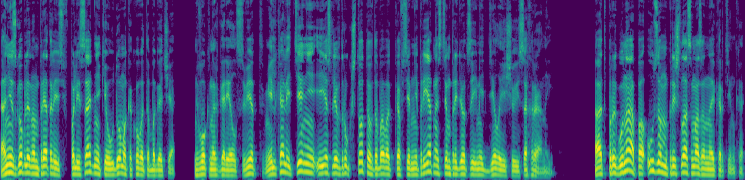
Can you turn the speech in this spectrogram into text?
Они с гоблином прятались в палисаднике у дома какого-то богача. В окнах горел свет, мелькали тени, и если вдруг что-то, вдобавок ко всем неприятностям, придется иметь дело еще и с охраной. От прыгуна по узам пришла смазанная картинка.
